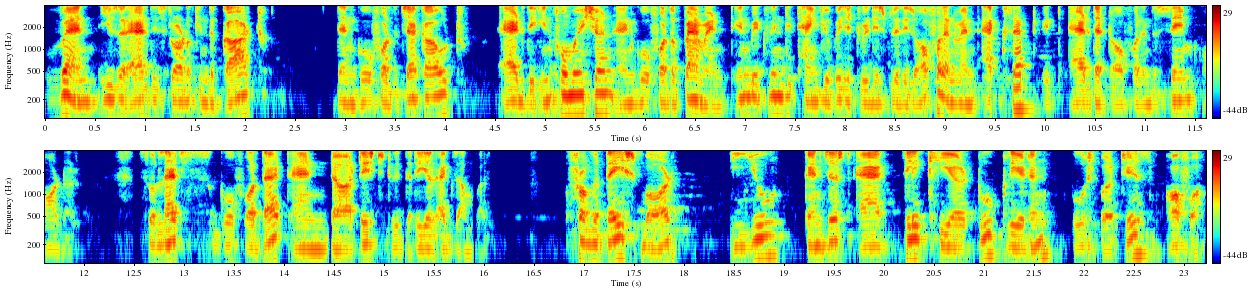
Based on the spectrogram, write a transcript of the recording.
When user add this product in the cart then go for the checkout add the information and go for the payment. In between the thank you page it will display this offer and when accept it add that offer in the same order. So let's go for that and uh, test it with the real example. From the dashboard you can just add click here to create an post purchase offer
